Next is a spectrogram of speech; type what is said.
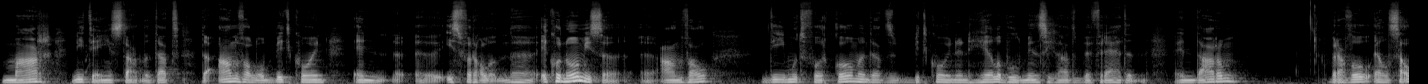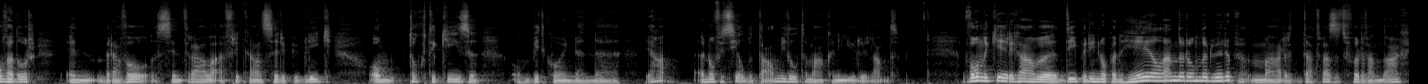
maar niet tegenstaande dat de aanval op bitcoin en, uh, is vooral een uh, economische aanval die moet voorkomen dat Bitcoin een heleboel mensen gaat bevrijden. En daarom bravo El Salvador en bravo Centrale Afrikaanse Republiek om toch te kiezen om Bitcoin een, uh, ja, een officieel betaalmiddel te maken in jullie land. Volgende keer gaan we dieper in op een heel ander onderwerp, maar dat was het voor vandaag.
